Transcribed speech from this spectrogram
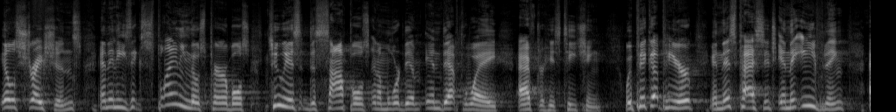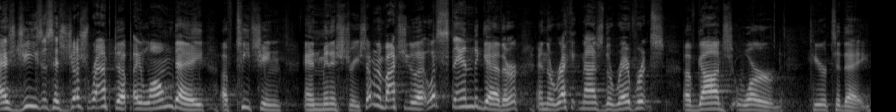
illustrations, and then he's explaining those parables to his disciples in a more in depth way after his teaching. We pick up here in this passage in the evening as Jesus has just wrapped up a long day of teaching and ministry. So I'm going to invite you to let, let's stand together and to recognize the reverence of God's word here today.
